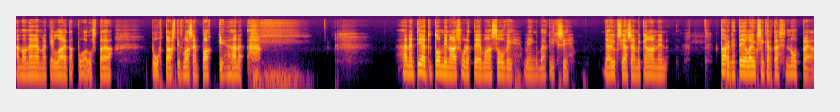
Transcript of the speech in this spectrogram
hän on enemmänkin laitapuolustaja, puhtaasti vasen pakki. Hän, hänen tietyt ominaisuudet ei vaan sovi wingbackiksi. Ja yksi asia, mikä on, niin Target ei ole yksinkertaisesti nopea.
